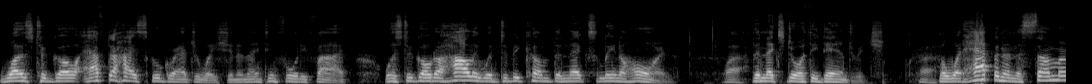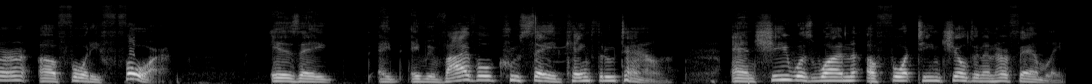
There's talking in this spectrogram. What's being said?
was to go after high school graduation in 1945 was to go to Hollywood to become the next Lena Horne Wow. the next Dorothy Dandridge. But what happened in the summer of 44 is a, a, a revival crusade came through town. And she was one of 14 children in her family.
